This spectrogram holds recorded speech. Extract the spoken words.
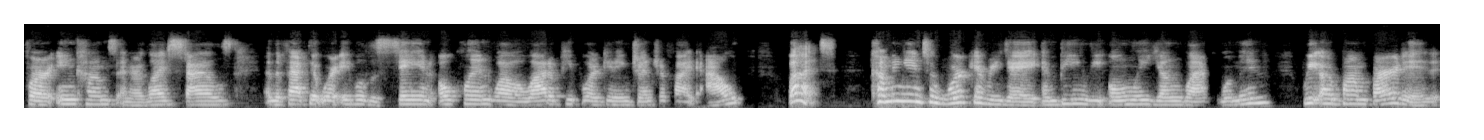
for our incomes and our lifestyles and the fact that we're able to stay in Oakland while a lot of people are getting gentrified out. But coming into work every day and being the only young Black woman, we are bombarded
